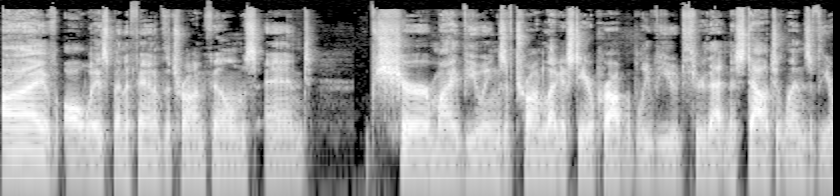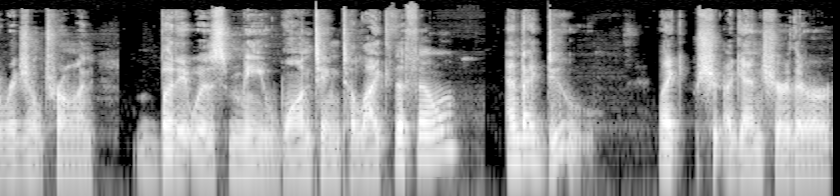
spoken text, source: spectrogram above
I've always been a fan of the Tron films, and sure, my viewings of Tron Legacy are probably viewed through that nostalgia lens of the original Tron, but it was me wanting to like the film, and I do. Like, again, sure, there are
